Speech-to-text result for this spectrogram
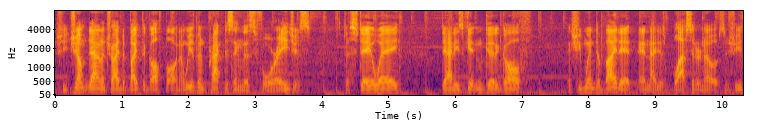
She jumped down and tried to bite the golf ball. Now we've been practicing this for ages. To stay away, Daddy's getting good at golf, and she went to bite it, and I just blasted her nose, and she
